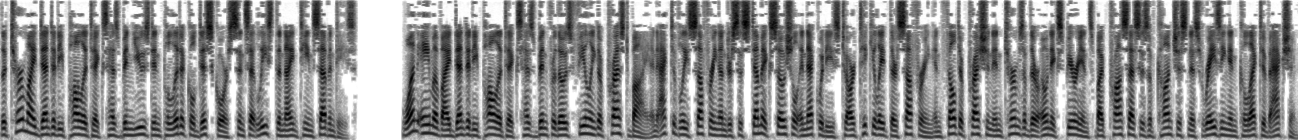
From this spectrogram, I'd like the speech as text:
The term identity politics has been used in political discourse since at least the 1970s. One aim of identity politics has been for those feeling oppressed by and actively suffering under systemic social inequities to articulate their suffering and felt oppression in terms of their own experience by processes of consciousness raising and collective action.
